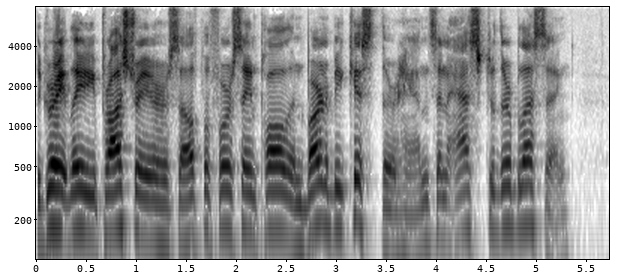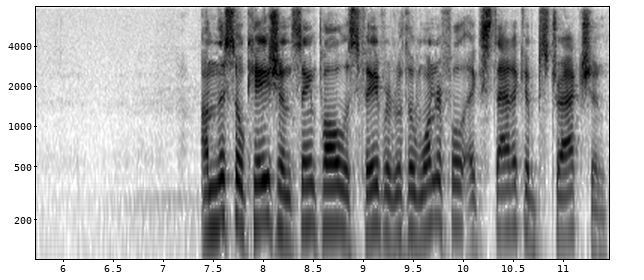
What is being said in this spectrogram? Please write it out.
The great lady prostrated herself before St. Paul, and Barnaby kissed their hands and asked their blessing. On this occasion, St. Paul was favored with a wonderful ecstatic abstraction,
